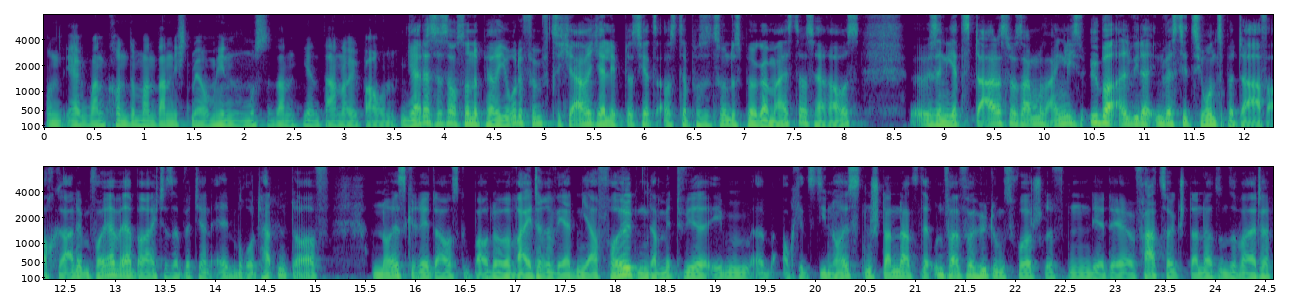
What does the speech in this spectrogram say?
und irgendwann konnte man dann nicht mehr umhin und musste dann hier und da neu bauen. Ja, das ist auch so eine Periode, 50 Jahre. Ich erlebe das jetzt aus der Position des Bürgermeisters heraus. Wir sind jetzt da, dass wir sagen müssen, eigentlich ist überall wieder Investitionsbedarf, auch gerade im Feuerwehrbereich. Deshalb wird ja in Elbenbrot-Hattendorf ein neues Gerätehaus gebaut, aber weitere werden ja folgen, damit wir eben äh, auch jetzt die neuesten Standards der Unfallverhütungsvorschriften, der, der Fahrzeugstandards und so weiter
